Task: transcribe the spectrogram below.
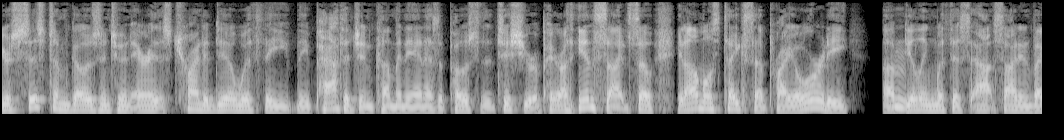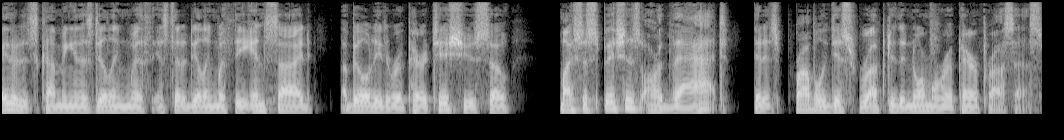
your system goes into an area that's trying to deal with the the pathogen coming in as opposed to the tissue repair on the inside. So it almost takes a priority of hmm. dealing with this outside invader that's coming and is dealing with instead of dealing with the inside ability to repair tissues. So my suspicions are that that it's probably disrupted the normal repair process.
